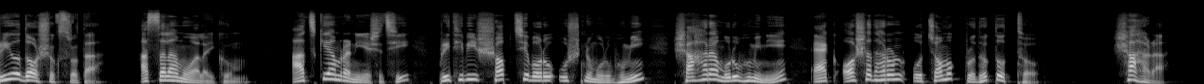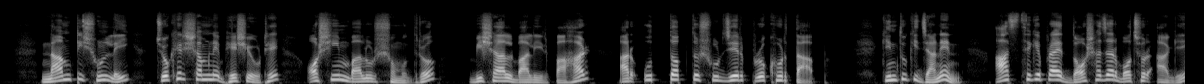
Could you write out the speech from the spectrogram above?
প্রিয় দর্শক শ্রোতা, আসসালামু আলাইকুম। আজকে আমরা নিয়ে এসেছি পৃথিবীর সবচেয়ে বড় উষ্ণ মরুভূমি, সাহারা মরুভূমি নিয়ে এক অসাধারণ ও চমকপ্রদ তথ্য। সাহারা, নামটি শুনলেই চোখের সামনে ভেসে ওঠে অসীম বালুর সমুদ্র, বিশাল বালির পাহাড় আর উত্তপ্ত সূর্যের প্রখর তাপ। কিন্তু কি জানেন, আজ থেকে প্রায় দশ হাজার বছর আগে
